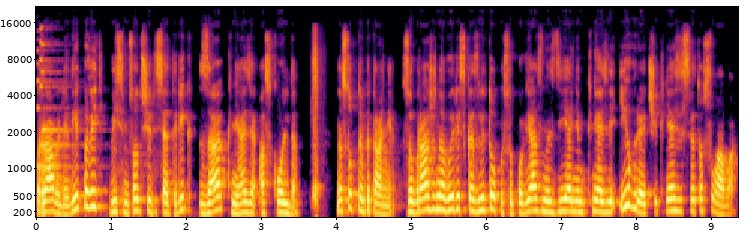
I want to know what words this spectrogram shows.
Правильна відповідь 860 рік за князя Аскольда. Наступне питання: зображена вирізка з літопису пов'язана з діянням князя Ігоря чи князя Святослава?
